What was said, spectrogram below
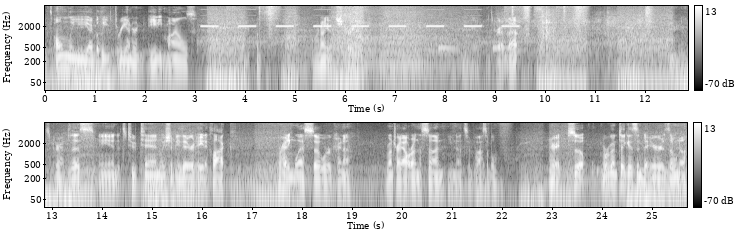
It's only, I believe, 380 miles. We're not even straight. Let's grab that. Let's grab this. And it's 210. We should be there at 8 o'clock. We're heading west, so we're kind of... We're going to try to outrun the sun, even though it's impossible. Alright, so we're going to take us into Arizona.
